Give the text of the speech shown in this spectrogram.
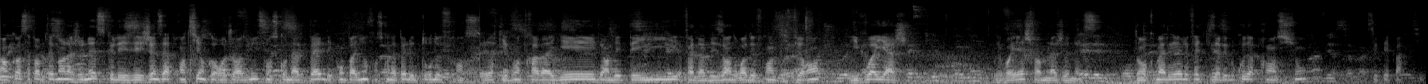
encore ça forme tellement la jeunesse que les, les jeunes apprentis encore aujourd'hui font ce qu'on appelle, les compagnons font ce qu'on appelle le tour de France. C'est-à-dire qu'ils vont travailler dans des pays, enfin dans des endroits de France différents, ils voyagent. Les voyages forment la jeunesse. Donc malgré le fait qu'ils avaient beaucoup d'appréhension, c'était parti.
